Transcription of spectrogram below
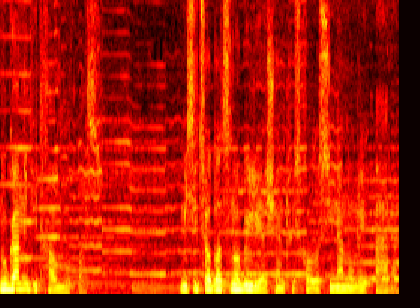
ნუ განიკითხავ მოყვას. მისი ცოდვა ცნობილია შენთვის, ხოლო სინანული არა.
